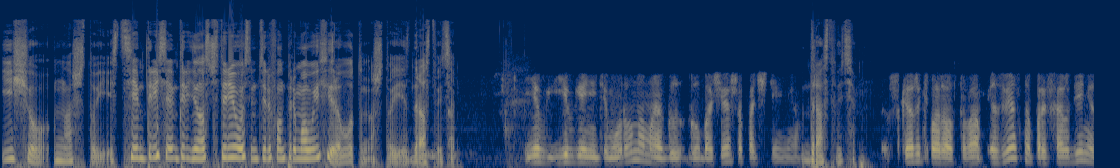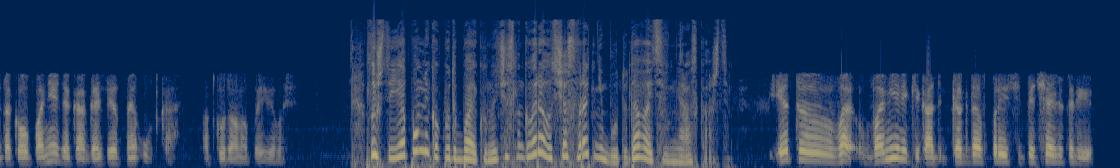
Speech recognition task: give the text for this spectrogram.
еще у нас что есть? 7373948, телефон прямого эфира. Вот у нас что есть. Здравствуйте. Ев- Евгений Тимуровна, мое гл- глубочайшее почтение. Здравствуйте. Скажите, пожалуйста, вам известно происхождение такого понятия, как газетная утка? Откуда оно появилось? Слушайте, я помню какую-то байку, но, честно говоря, вот сейчас врать не буду. Давайте вы мне расскажете. Это в, в Америке, когда в прессе печатали,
